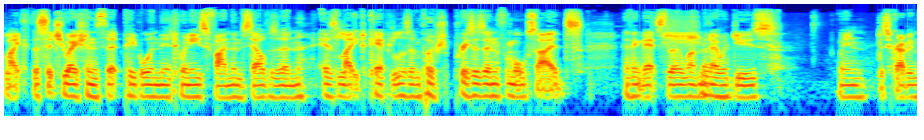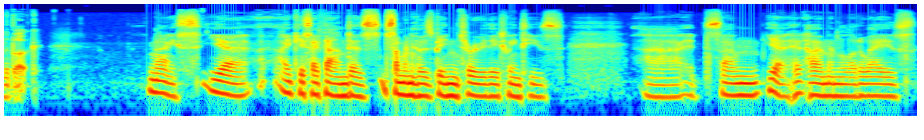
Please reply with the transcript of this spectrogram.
like the situations that people in their 20s find themselves in as late capitalism push presses in from all sides. I think that's the one that I would use when describing the book. Nice. Yeah, I guess I found as someone who has been through their twenties, uh, it's um, yeah, it hit home in a lot of ways.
